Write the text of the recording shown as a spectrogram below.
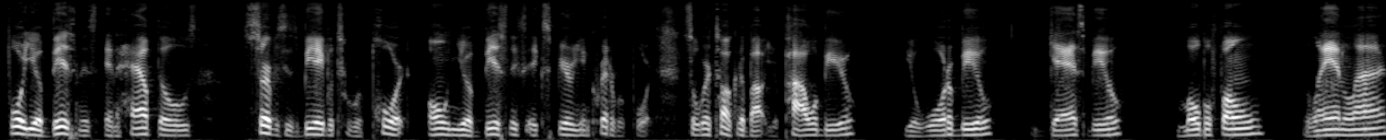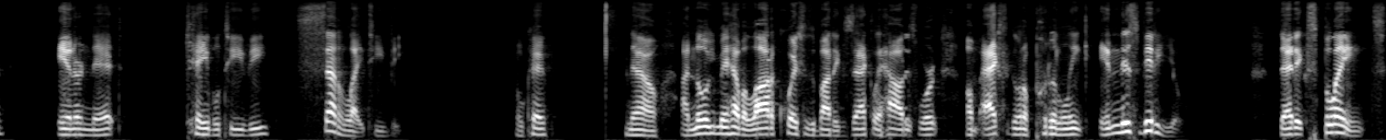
for your business and have those services be able to report on your business Experian credit report. So we're talking about your power bill, your water bill, your gas bill, mobile phone, landline, internet, cable TV, satellite TV. Okay. Now, I know you may have a lot of questions about exactly how this works. I'm actually going to put a link in this video that explains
